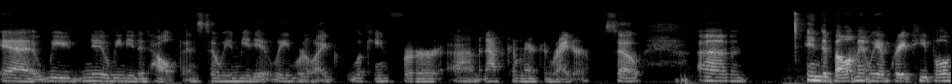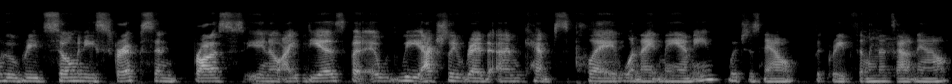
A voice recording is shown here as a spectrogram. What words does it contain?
uh, we knew we needed help, and so we immediately were like looking for um, an African American writer. So, um, in development, we have great people who read so many scripts and brought us, you know, ideas. But it, we actually read um, Kemp's play One Night in Miami, which is now the great film that's out now.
